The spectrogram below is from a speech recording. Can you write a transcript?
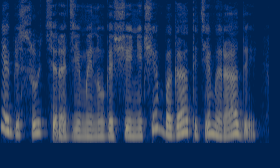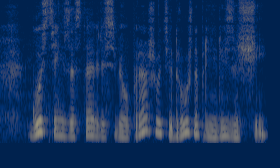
Не обессудьте, родимые, на угощение. Чем богаты, тем и рады. Гости не заставили себя упрашивать и дружно принялись за щи.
